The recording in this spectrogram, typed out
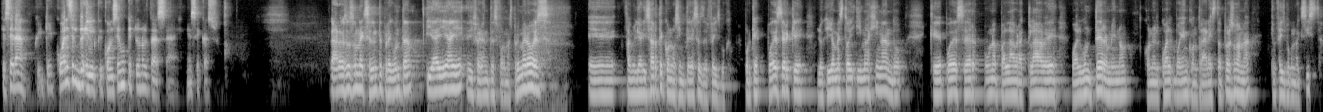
¿Qué será? cuál es el, consejo que tú nos das ah, en ese caso? Claro, esa es una excelente pregunta y ahí hay diferentes formas. Primero es eh, familiarizarte con los intereses de Facebook, porque puede ser que lo que yo me estoy imaginando, que puede ser una palabra clave o algún término con el cual voy a encontrar a esta persona, en Facebook no exista.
